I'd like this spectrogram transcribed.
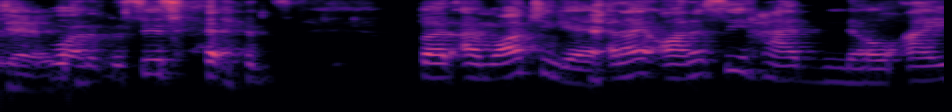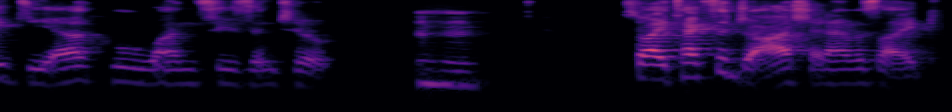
did. one of the seasons. But I'm watching it, and I honestly had no idea who won season two. Mhm. So I texted Josh, and I was like,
